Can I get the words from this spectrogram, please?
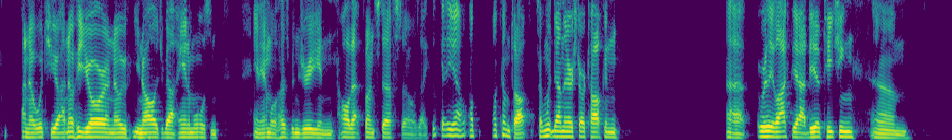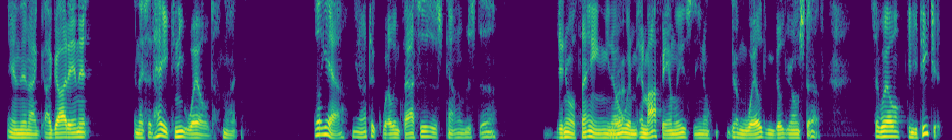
I know what you, I know who you are. I know your knowledge about animals and, and animal husbandry and all that fun stuff. So I was like, Okay, yeah, I'll, I'll come talk. So I went down there, started talking. Uh, really liked the idea of teaching. Um, and then I, I got in it and they said, Hey, can you weld? I'm like, Well, yeah, you know, I took welding classes. It's kind of just a general thing, you know, Right. in, in my family's, you know, you can weld, you can build your own stuff. I said, Well, can you teach it?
